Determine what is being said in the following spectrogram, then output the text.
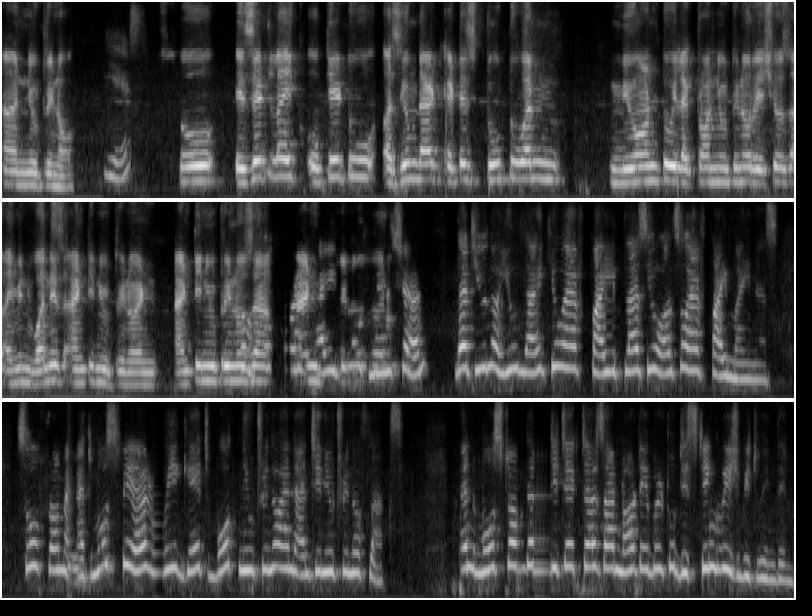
neutrino. yes So is it like okay to assume that it is two to one muon to electron neutrino ratios? I mean, one is antineutrino and antineutrinos No, are and I neutrinos did mention that you know you like you have pi plus you also have pi minus. So from hmm. atmosphere we get both neutrino and antineutrino flux. And most of the detectors are not able to distinguish between them.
